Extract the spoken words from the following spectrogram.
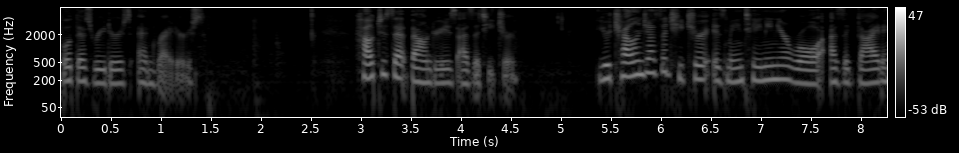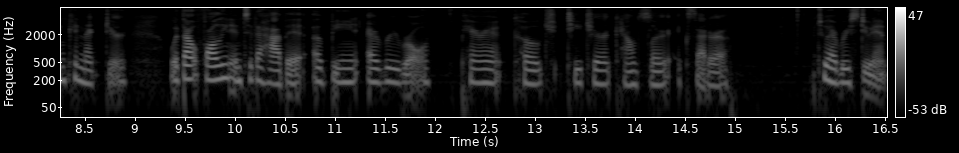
both as readers and writers. How to set boundaries as a teacher. Your challenge as a teacher is maintaining your role as a guide and connector without falling into the habit of being every role parent, coach, teacher, counselor, etc. to every student.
